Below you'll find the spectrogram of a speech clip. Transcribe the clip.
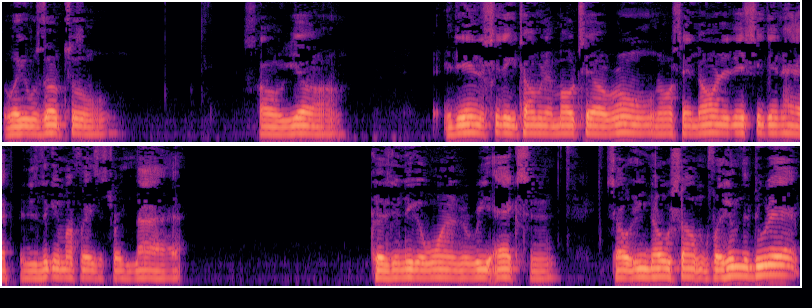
What he was up to. So yeah. And then the shit he told me in the motel room, you know what I'm saying? Knowing that this shit didn't happen, just looking at my face and straight lied. Cause the nigga wanted a reaction. So he knows something. For him to do that,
